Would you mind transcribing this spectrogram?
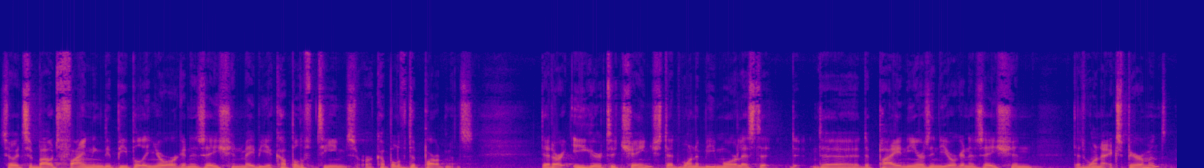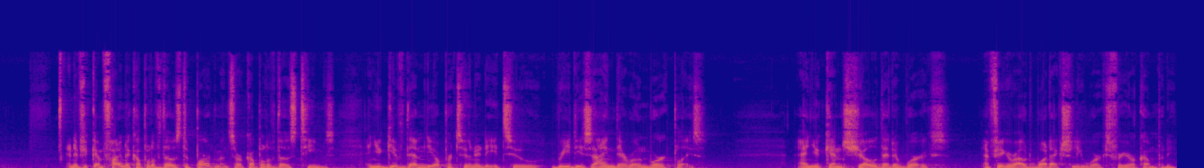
So it's about finding the people in your organization, maybe a couple of teams or a couple of departments that are eager to change, that want to be more or less the, the, the pioneers in the organization, that want to experiment. And if you can find a couple of those departments or a couple of those teams, and you give them the opportunity to redesign their own workplace, and you can show that it works and figure out what actually works for your company,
